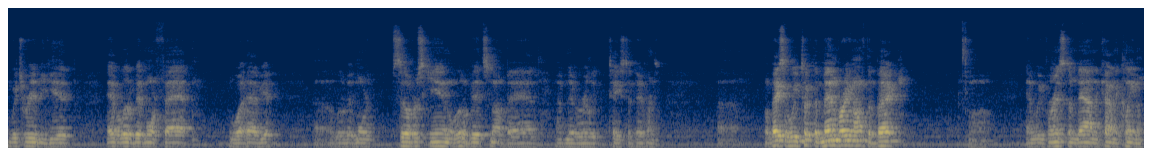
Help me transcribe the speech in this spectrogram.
which rib you get, they have a little bit more fat, what have you. Uh, a little bit more silver skin, a little bit's not bad. I've never really tasted a difference. Uh, well, basically, we took the membrane off the back uh, and we've rinsed them down to kind of clean them.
